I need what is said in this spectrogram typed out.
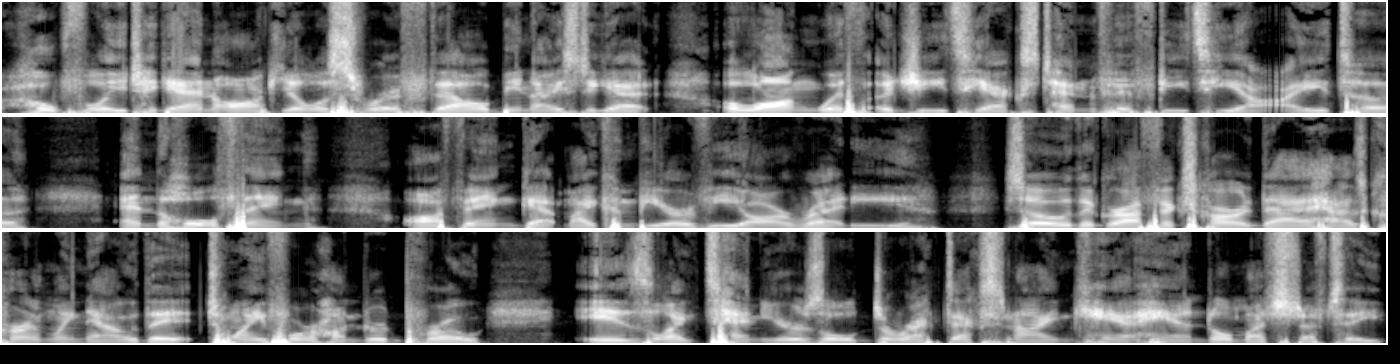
hopefully to get an Oculus Rift. That'll be nice to get along with a GTX 1050 Ti to end the whole thing off and get my computer VR ready. So the graphics card that it has currently now, the 2400 Pro, is like 10 years old. DirectX 9 can't handle much stuff today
